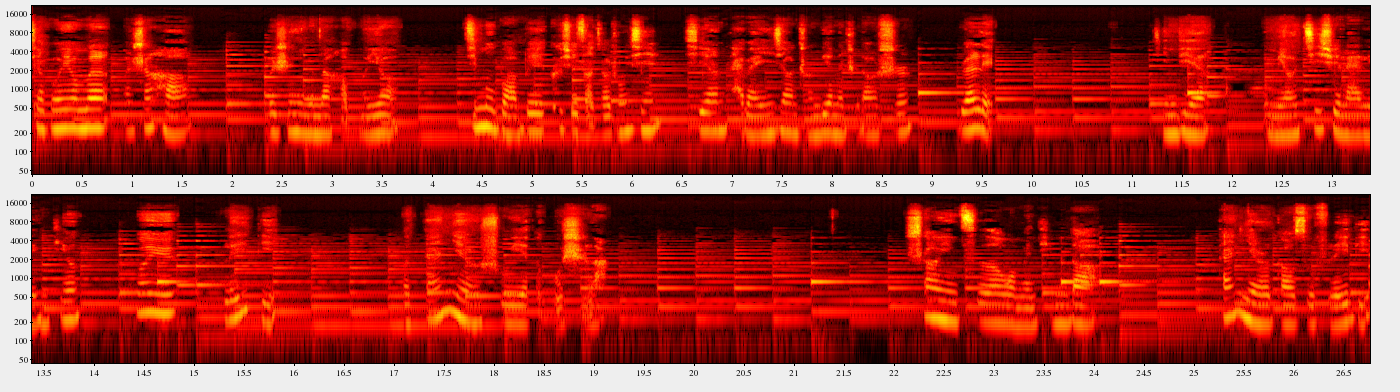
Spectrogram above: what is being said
小朋友们，晚上好！我是你们的好朋友积木宝贝科学早教中心西安太白音像城店的指导师 Riley。今天我们要继续来聆听关于 Lady 和丹尼尔树叶的故事啦。上一次我们听到丹尼尔告诉弗雷迪。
